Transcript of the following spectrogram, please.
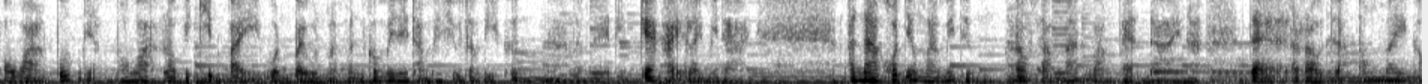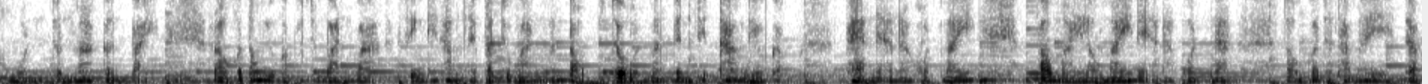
พอวางปุ๊บเนี่ยเพราะว่าเราไปคิดไปวนไปวนมามันก็ไม่ได้ทำให้ชีวิตเราดีขึ้นนะเรื่องในอดีตแก้ไขอะไรไม่ได้ อนาคตยังมาไม่ถึงเราสามารถวางแผนได้นะ แต่เราจะต้องไม่กังวลจนมากเกินไป เราก็ต้องอยู่กับปัจจุบันว่าสิ่งที่ทำในปัจจุบันมันตอบโจทย์มันเป็นทิศทางเดียวกับแผนในอนาคตไหม เป้าหมายเราไหมในอนาคตนะ เราก็จะทำให้จัก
